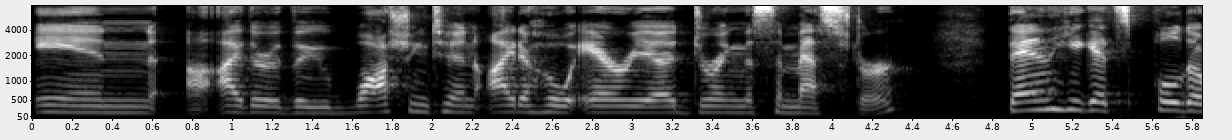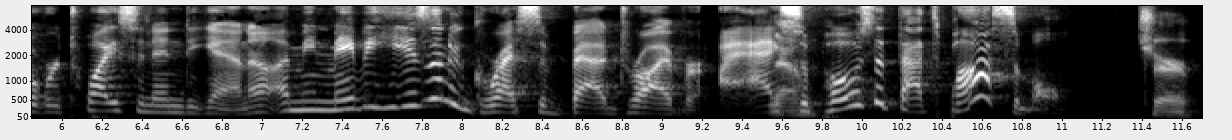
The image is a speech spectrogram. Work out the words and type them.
in uh, either the Washington, Idaho area during the semester. Then he gets pulled over twice in Indiana. I mean, maybe he is an aggressive bad driver. I, I suppose that that's possible. Sure.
